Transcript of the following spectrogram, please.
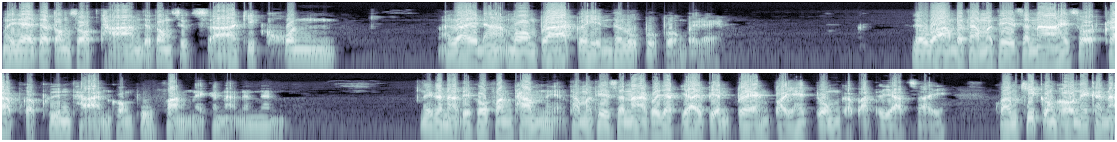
ไม่ใช่จะต้องสอบถามจะต้องศึกษาคิดค้นอะไรนะมองปราดก็เห็นทะลุปลุกปลงไปเลย แล้ววางพระธรรมเทศนาให้สอดครับกับพื้นฐานของผู้ฟังในขณะนั้นๆ ในขณะที่เขาฟังธรรมเนี่ยธรรมเทศนาก็ยักย้ายเปลี่ยนแปลงไปให้ตรงกับอัตยาศัย ความคิดของเขาในขณะ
